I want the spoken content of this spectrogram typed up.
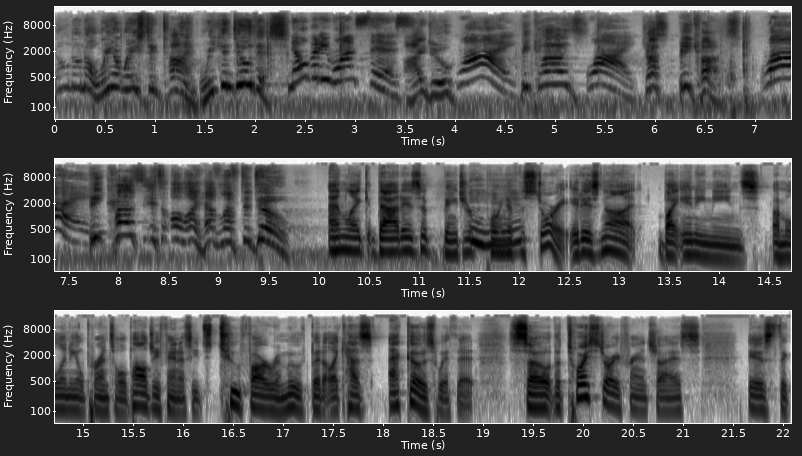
No, no, no, we are wasting time. We can do this. Nobody wants this. I do. Why? Because. Why? Just because. Why? Because it's all I have left to do. And like that is a major mm-hmm. point of the story. It is not by any means a millennial parental apology fantasy. It's too far removed, but it like has echoes with it. So the Toy Story franchise is the,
